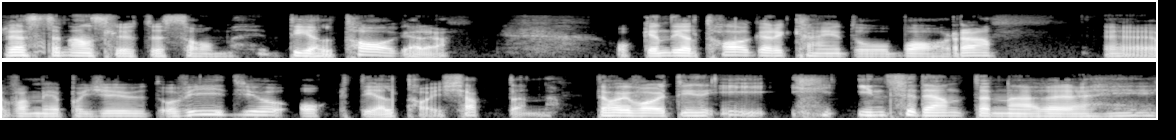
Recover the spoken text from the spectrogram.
resten ansluter som deltagare. Och en deltagare kan ju då bara eh, vara med på ljud och video och delta i chatten. Det har ju varit incidenter när eh,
